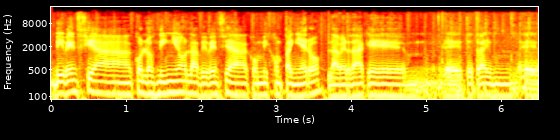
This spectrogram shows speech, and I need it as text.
vivencia con los niños, la vivencia con mis compañeros, la verdad que mm, eh, te traen eh,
